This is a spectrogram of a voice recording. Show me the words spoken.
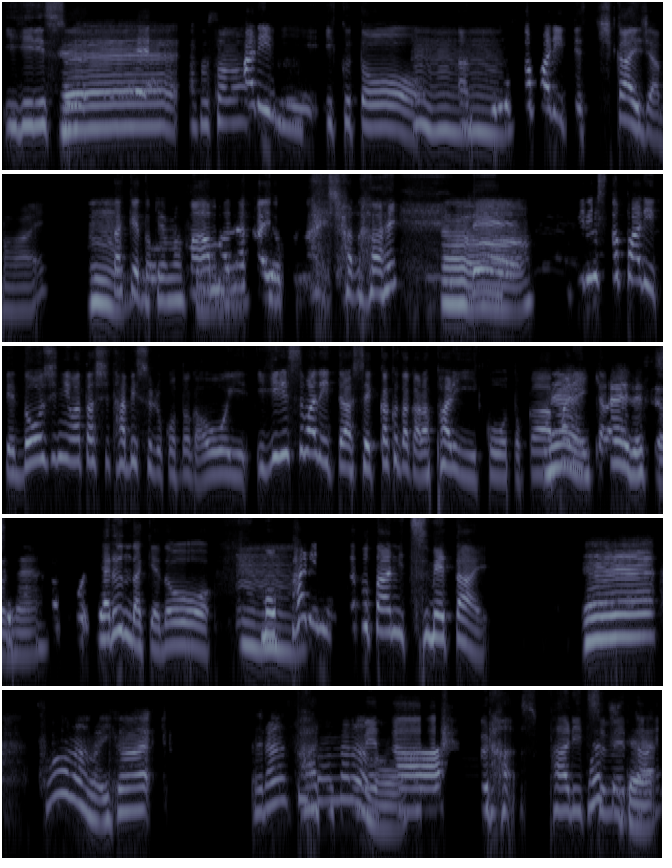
イギリス。へえ。やっぱその、パリに行くと、うんうんうんあのイギリスとパリって近いじゃない？うんだけど、いけますまあ、あんま仲良くないじゃない？イうんギリスとパリって同時に私旅することが多い。イギリスまで行ったらせっかくだからパリ行こうとか、ねパリ行ったら行きたいですよね。やるんだけど、もうパリに行った途端に冷たい。リ。えー、そうなの、意外。フランスそんななの？冷たい。フランス、パリ冷たい。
